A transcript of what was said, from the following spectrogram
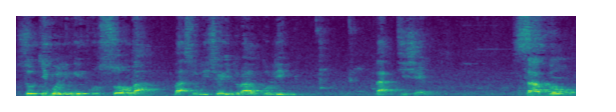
soki bolingi kosomba basolution hydroalcoolique bactigène savon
